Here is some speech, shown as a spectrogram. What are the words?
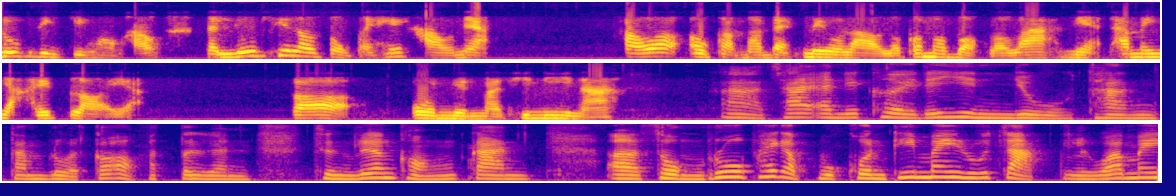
รูปจริง ๆของเขา แต่รูปที่เราส่งไปให้เขาเนี่ยเขาอะเอากลับมาแบล็กเมลเรา แล้วก็มาบอกเราว่า เนี่ย ถ้าไม่อยากให้ปล่อยอะก็โอนเงินมาที่นี่นะ อ่าใช่อันนี้เคยได้ยินอยู่ทางตำรวจก็ออกมาเตือน ถึงเรื่องของการเอ่อส่งรูปให้กับบุคคลที่ไม่รู้จักหรือว่าไม่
